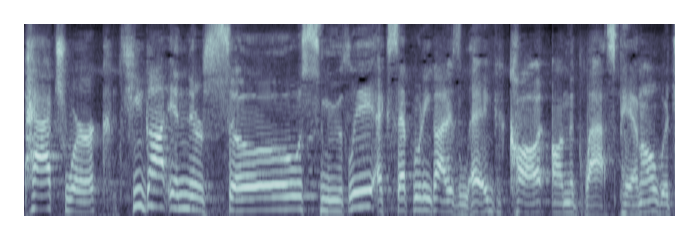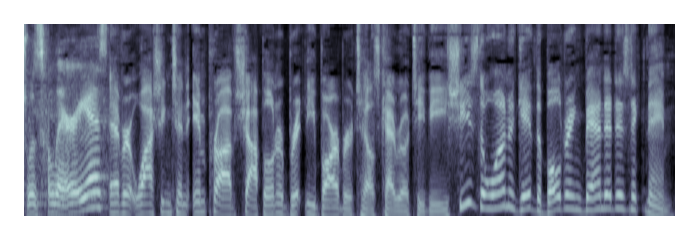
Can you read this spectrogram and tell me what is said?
patchwork. He got in there so smoothly, except when he got his leg caught on the glass panel, which was hilarious. Everett Washington improv shop owner Brittany Barber tells KIRO TV she's the one who gave the bouldering bandit his nickname.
